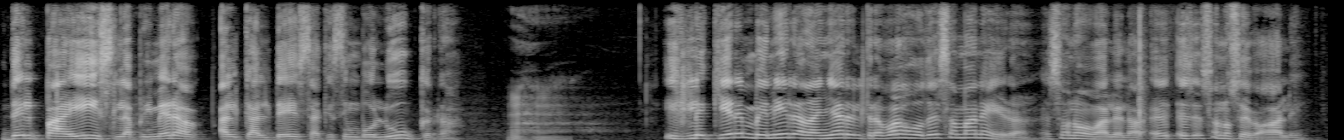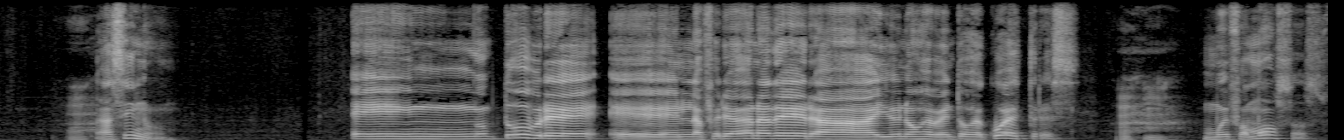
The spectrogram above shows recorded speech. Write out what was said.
del país, la primera alcaldesa que se involucra Ujú. Y le quieren venir a dañar el trabajo de esa manera, eso no vale la, e- eso no se vale. Así no. En octubre, eh, en la feria ganadera, hay unos eventos ecuestres muy famosos,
